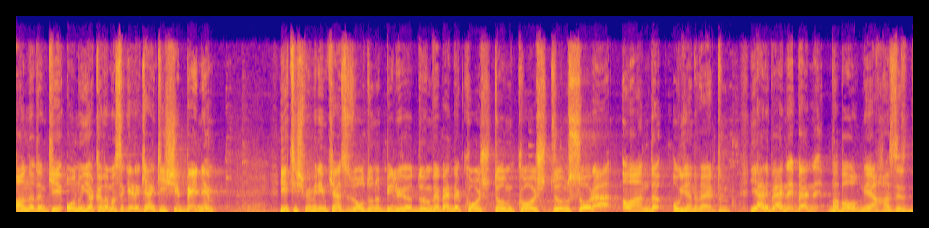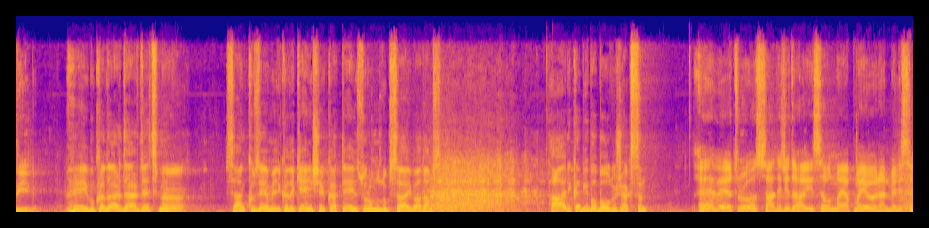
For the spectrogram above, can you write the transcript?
Anladım ki onu yakalaması gereken kişi benim. Yetişmemin imkansız olduğunu biliyordum ve ben de koştum koştum sonra o anda uyanıverdim. Yani ben ben baba olmaya hazır değilim. Hey bu kadar dert etme. Ha. Sen Kuzey Amerika'daki en şefkatli, en sorumluluk sahibi adamsın. Harika bir baba olacaksın. Evet Rose sadece daha iyi savunma yapmayı öğrenmelisin.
